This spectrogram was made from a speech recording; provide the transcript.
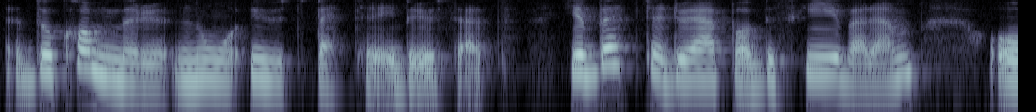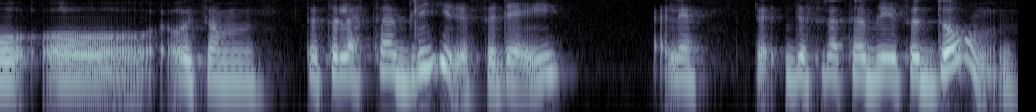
då kommer du nå ut bättre i bruset. Ju bättre du är på att beskriva dem, och, och, och liksom, desto lättare blir det för dig, eller desto lättare blir det för dem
